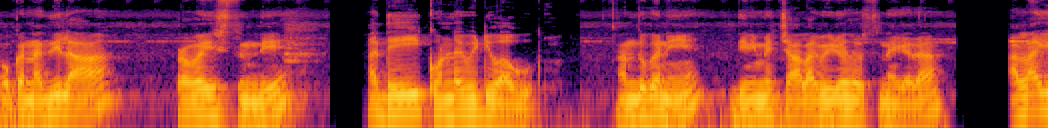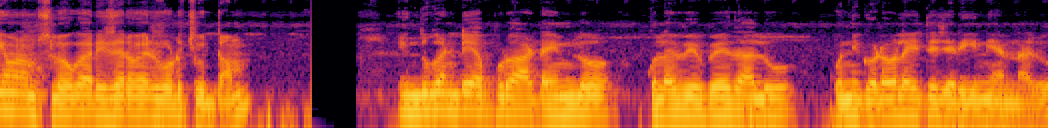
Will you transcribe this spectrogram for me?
ఒక నదిలా ప్రవహిస్తుంది. అదే ఈ కొండవీటి వాగు. అందుకని దీని మీద చాలా వీడియోస్ వస్తున్నాయి కదా. అలాగే మనం స్లోగా రిజర్వాయర్ కూడా చూద్దాం. ఎందుకంటే అప్పుడు ఆ టైంలో కుల విభేదాలు కొన్ని గొడవలు అయితే జరిగినాయి అన్నారు.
